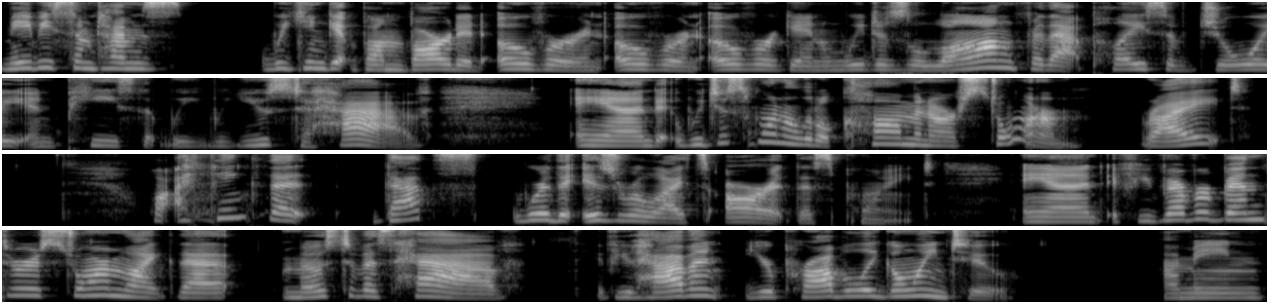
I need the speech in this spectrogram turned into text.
maybe sometimes we can get bombarded over and over and over again. We just long for that place of joy and peace that we, we used to have. And we just want a little calm in our storm, right? Well, I think that that's where the Israelites are at this point. And if you've ever been through a storm like that, most of us have, if you haven't, you're probably going to. I mean,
